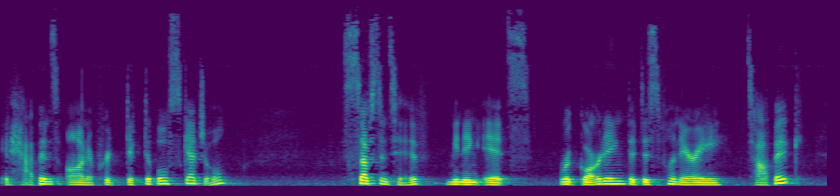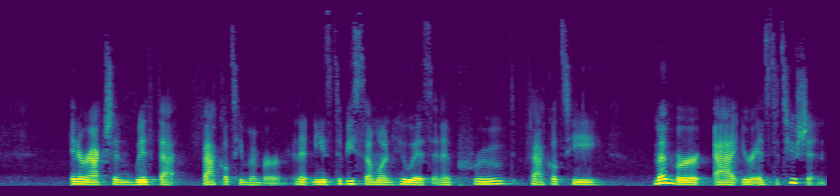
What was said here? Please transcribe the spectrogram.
it happens on a predictable schedule, substantive, meaning it's regarding the disciplinary topic, interaction with that faculty member, and it needs to be someone who is an approved faculty member at your institution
